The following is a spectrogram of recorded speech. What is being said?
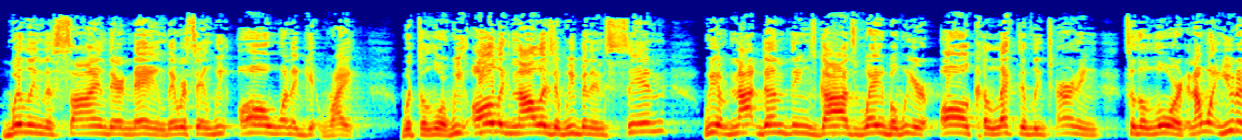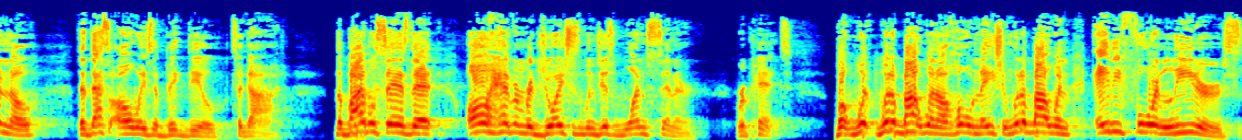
willing to sign their name. They were saying, we all want to get right with the Lord. We all acknowledge that we've been in sin. We have not done things God's way, but we are all collectively turning to the Lord. And I want you to know that that's always a big deal to God. The Bible says that all heaven rejoices when just one sinner repents. But what, what about when a whole nation, what about when 84 leaders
